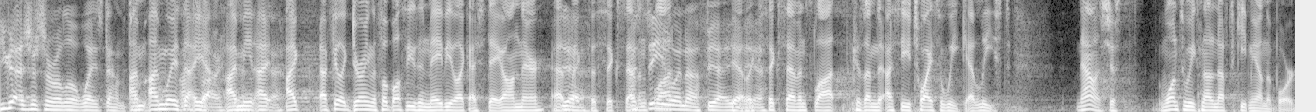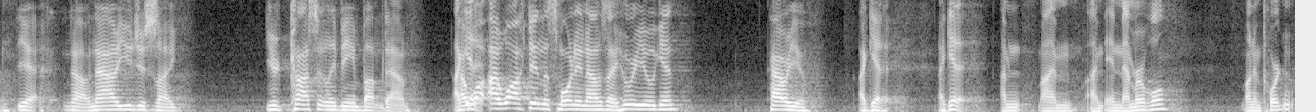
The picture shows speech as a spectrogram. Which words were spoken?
It's, you guys just are a little ways down. The I'm, I'm ways down. sorry. Yeah, I mean, yeah. I, I I feel like during the football season, maybe like I stay on there at Yeah. like the six seven I see slot. you enough. Yeah, yeah, yeah, like yeah. six seven slot because I'm I see you twice a week at least. Now it's just once a week's not enough to keep me on the board. Yeah. No, now you just like you're constantly being bumped down. I get wa- it. I walked in this morning and I was like, "Who are you again? How are you?" I get it. I get it. I'm I'm I'm immemorable, unimportant.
